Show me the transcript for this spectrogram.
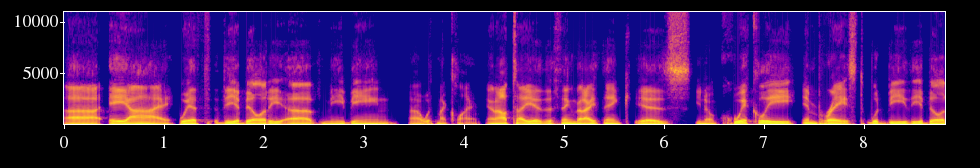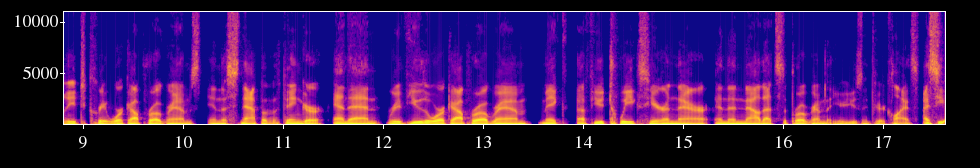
uh, AI with the ability of me being uh, with my client. And I'll tell you the thing that I think is, you know, quickly embraced would be the ability to create workout programs in the snap of a finger and then review the workout program, make a few tweaks here and there. And then now that's the program that you're using for your clients. I see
